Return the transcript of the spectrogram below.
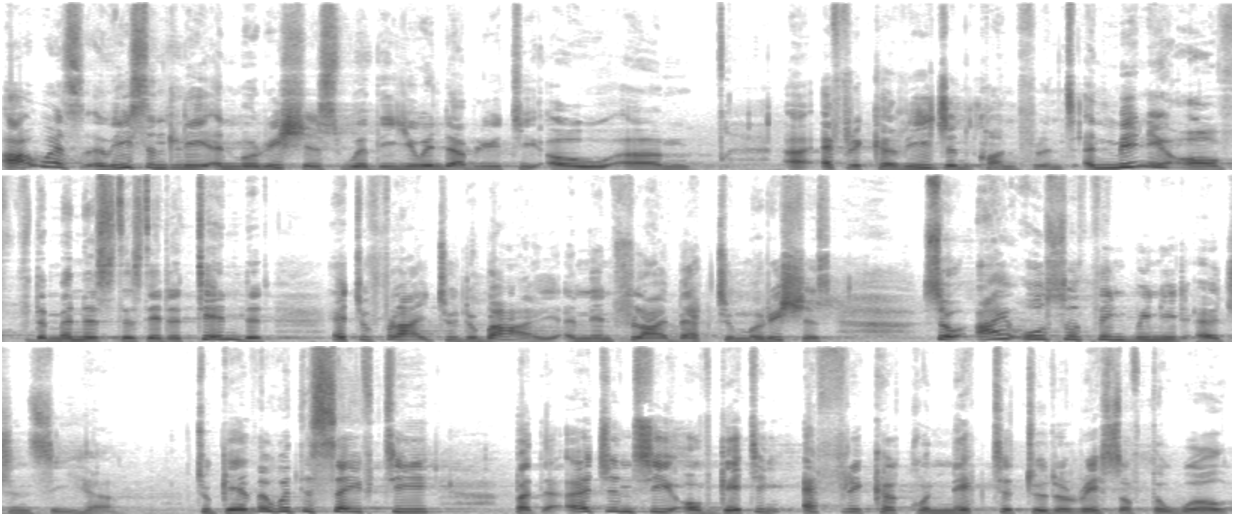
I was recently in Mauritius with the UNWTO um, uh, Africa Region Conference, and many of the ministers that attended had to fly to Dubai and then fly back to Mauritius. So I also think we need urgency here, together with the safety, but the urgency of getting Africa connected to the rest of the world,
